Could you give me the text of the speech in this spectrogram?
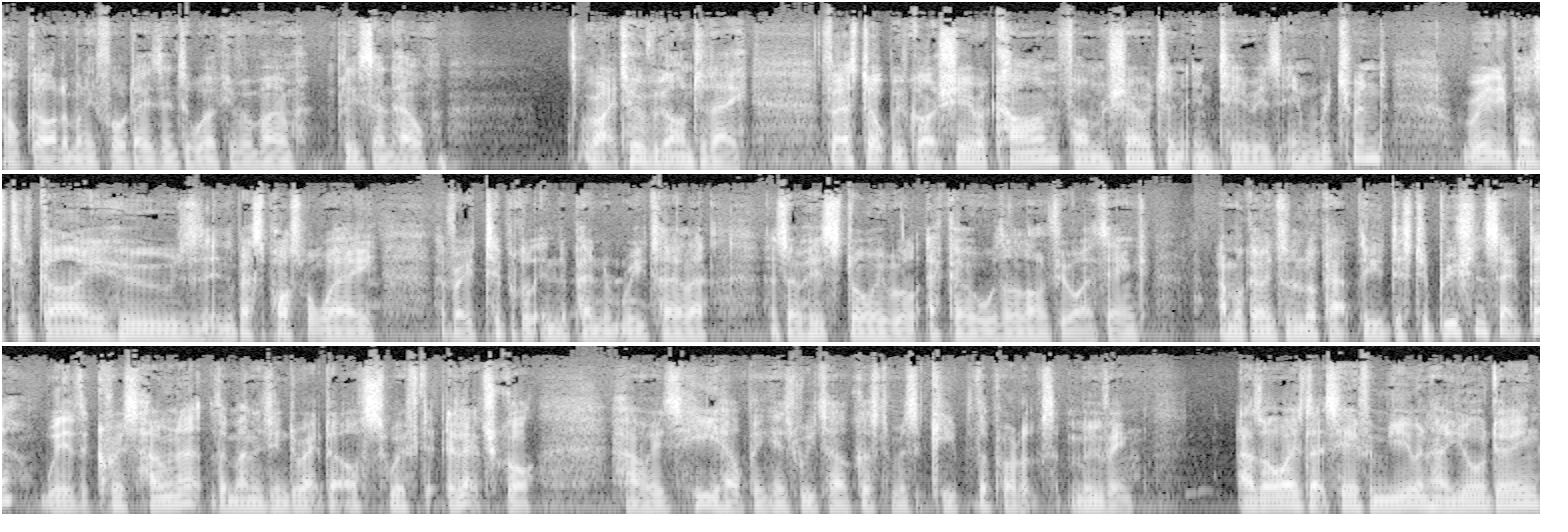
Oh God, I'm only four days into working from home. Please send help. Right, who have we got on today? First up, we've got Shehryar Khan from Sheraton Interiors in Richmond. Really positive guy who's, in the best possible way, a very typical independent retailer. And so his story will echo with a lot of you, I think. And we're going to look at the distribution sector with Chris Honer, the managing director of Swift Electrical. How is he helping his retail customers keep the products moving? As always, let's hear from you and how you're doing.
